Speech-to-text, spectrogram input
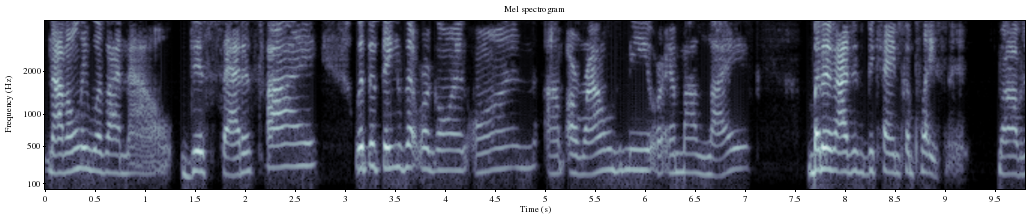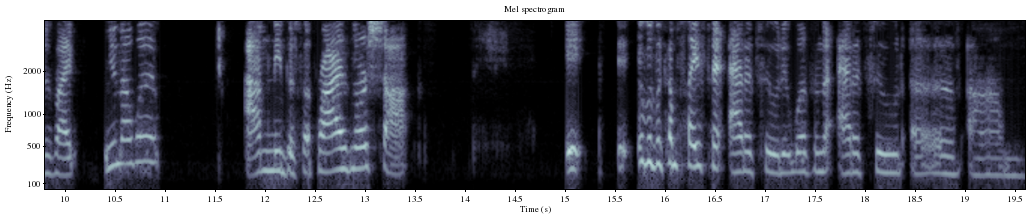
not only was I now dissatisfied with the things that were going on um, around me or in my life, but then I just became complacent. Where I was just like, you know what? I'm neither surprised nor shocked. It it, it was a complacent attitude. It wasn't an attitude of um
